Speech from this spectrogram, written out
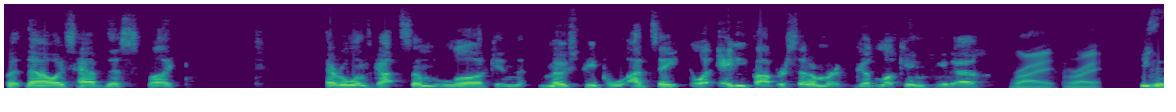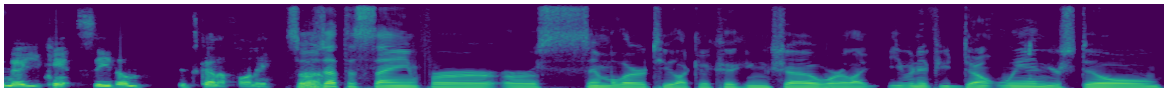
but they always have this like everyone's got some look, and most people, I'd say, what eighty five percent of them are good looking. You know, right, right. Even though you can't see them, it's kind of funny. So uh, is that the same for or similar to like a cooking show where like even if you don't win, you're still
